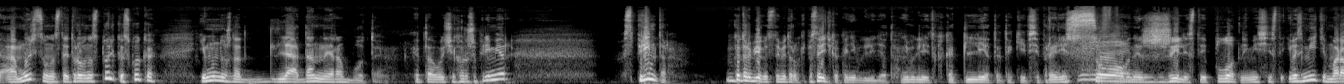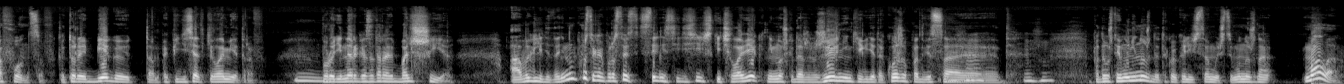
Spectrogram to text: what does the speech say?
А мышцы у нас стоит ровно столько, сколько ему нужно для данной работы. Это очень хороший пример. Спринтер, который бегает 100 метров. Посмотрите, как они выглядят. Они выглядят как атлеты, такие все прорисованные, жилистые, плотные, мясистые. И возьмите марафонцев, которые бегают там по 50 километров. Вроде энергозатраты большие. А выглядят они, ну, просто как простой среднестатистический человек, немножко даже жирненький, где-то кожа подвисает. Потому что ему не нужно такое количество мышц. Ему нужно мало,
